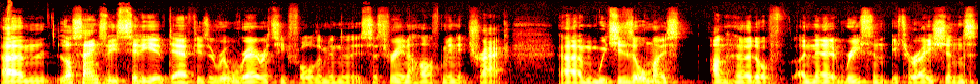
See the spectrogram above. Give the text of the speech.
Um, Los Angeles City of Death is a real rarity for them in that it's a three and a half minute track um, which is almost unheard of in their recent iterations.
